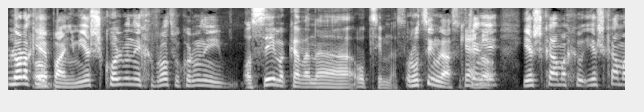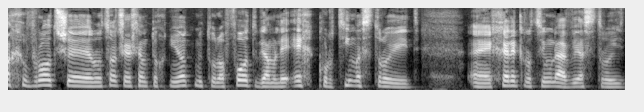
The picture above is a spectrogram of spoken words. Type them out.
לא רק היפנים, יש כל מיני חברות וכל מיני עושים הכוונה רוצים לעשות. רוצים לעשות, כן, כן, לא. יש, כמה, יש כמה חברות שרוצות שיש להן תוכניות מטורפות גם לאיך כורתים אסטרואיד, אה, חלק רוצים להביא אסטרואיד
